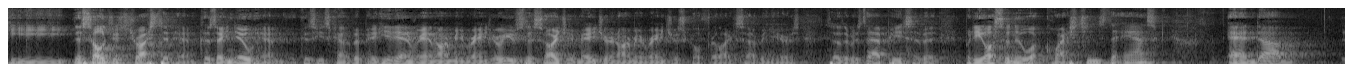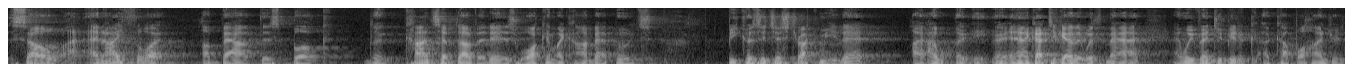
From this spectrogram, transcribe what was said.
he, the soldiers trusted him because they knew him because he's kind of a big. He then ran Army Ranger. He was the sergeant major in Army Ranger School for like seven years. So there was that piece of it. But he also knew what questions to ask, and um, so and I thought about this book. The concept of it is walk in my combat boots because it just struck me that I, I and I got together with Matt and we've interviewed a, a couple hundred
